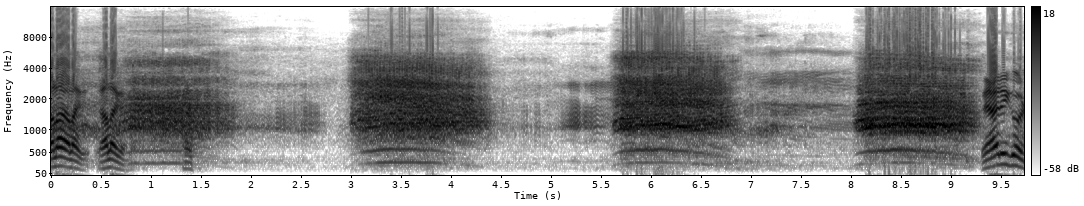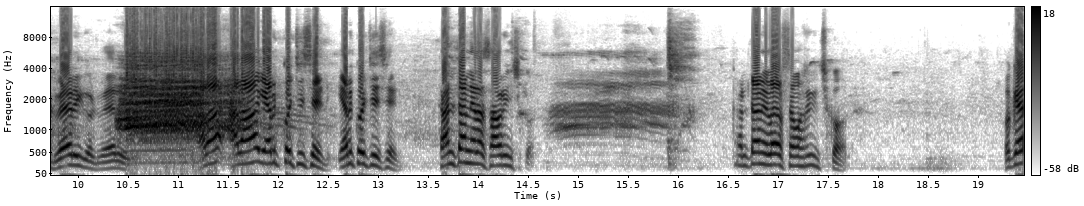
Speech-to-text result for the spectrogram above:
అలా అలాగే అలాగే very good very good very good అలా అలా వెనక్కి వచ్చేసేయండి వెనక్కి వచ్చేసేయండి కంఠాన్ని ఇలా సవరించుకో కంఠాన్ని ఇలా సవరించుకోవాలి. ఓకే?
